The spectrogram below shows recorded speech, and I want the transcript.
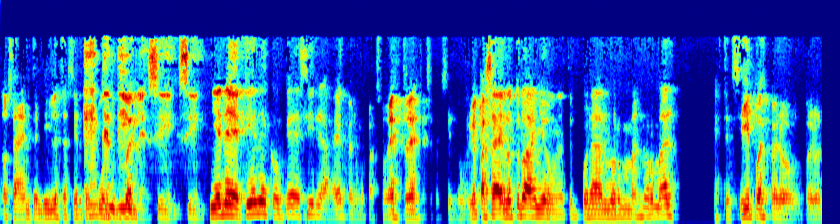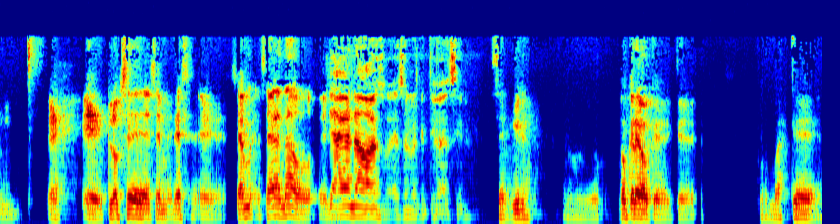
o sea, entendible hasta cierto punto. Es pues. entendible, sí, sí. Tiene, tiene con qué decir, a ver, pero me pasó esto, esto. Si me volvió a pasar el otro año, una temporada más normal, este sí, pues, pero, pero eh, eh Klopp se, se merece, eh, se, ha, se, ha, ganado. se ha ganado eso, eso es lo que te iba a decir. Seguir. No, creo que, que, por más que,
